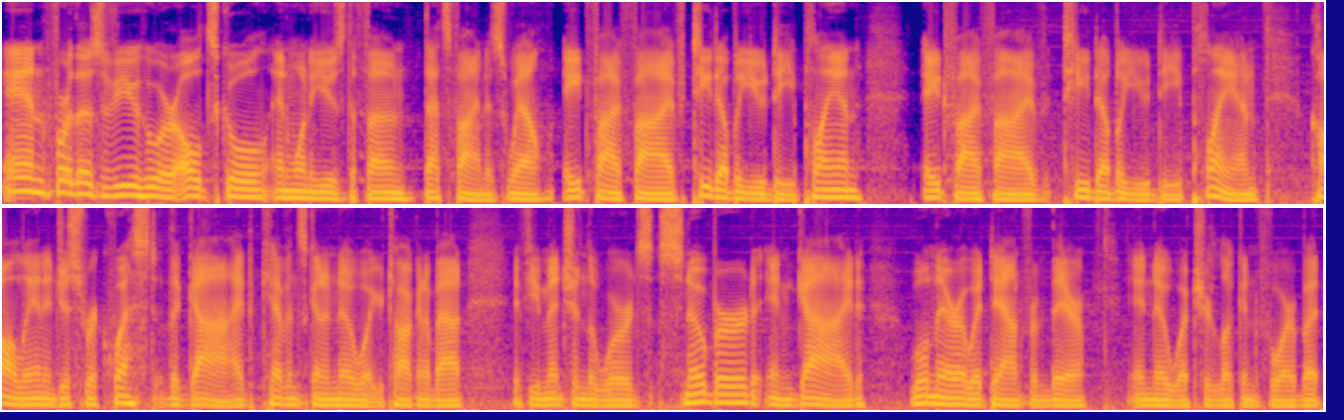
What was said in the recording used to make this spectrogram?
And for those of you who are old school and want to use the phone, that's fine as well. 855 TWD plan. 855 TWD plan. Call in and just request the guide. Kevin's going to know what you're talking about. If you mention the words snowbird and guide, we'll narrow it down from there and know what you're looking for. But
